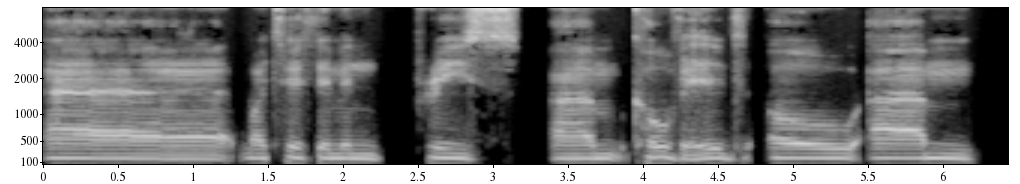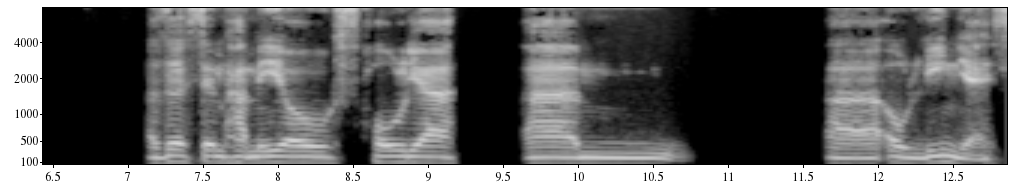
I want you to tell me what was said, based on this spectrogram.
uh, mae tyth ddim yn pris um, Covid. O um, a ddyth ddim hami o holia um, uh, o liniaeth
